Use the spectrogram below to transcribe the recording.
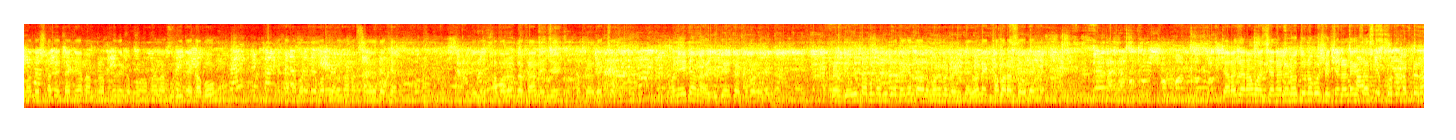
আমাদের সাথে থাকেন, আমরা আপনাদেরকে পুরো মেলা ঘুরিয়ে দেখাবো। এখানে আমার খাবারের দোকান আছে, দেখেন। এই যে খাবারের দোকান, এই যে আপনারা দেখছেন। মানে এটা নয় এই যে এটা খাবারের দোকান। আপনারা যদি উল্টা পাল্টা বুঝে দেখেন, তাহলে মনে করবেন এটাই। অনেক খাবার আছে, দেখেন। যারা যারা আমার চ্যানেলে নতুন, অবশ্যই চ্যানেলটাকে সাবস্ক্রাইব করবেন আপনারা।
